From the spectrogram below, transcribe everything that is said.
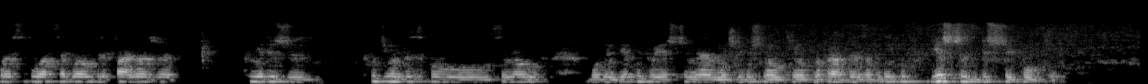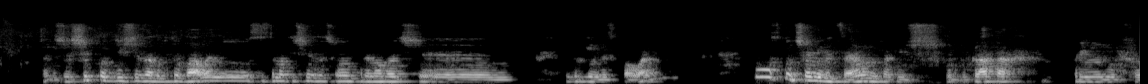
moja sytuacja była o tyle fajna, że nie dość, że wchodziłem do zespołu seniorów w młodym wieku, to jeszcze miałem możliwość nauki od naprawdę zawodników jeszcze z wyższej półki. Także szybko gdzieś się zaadoptowałem i systematycznie zacząłem trenować e, drugim zespołem. Po skończeniu liceum, tak już po dwóch latach treningów e,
